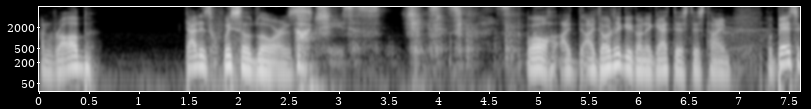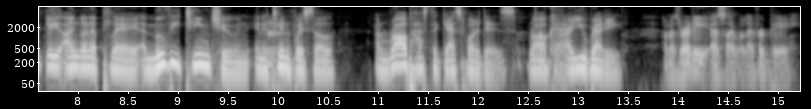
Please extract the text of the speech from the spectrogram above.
And Rob, that is whistleblowers. Oh Jesus, Jesus. Well, oh, I, I don't think you're going to get this this time. But basically, I'm going to play a movie team tune in a tin hmm. whistle, and Rob has to guess what it is. Rob, Okay. are you ready? I'm as ready as I will ever be.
